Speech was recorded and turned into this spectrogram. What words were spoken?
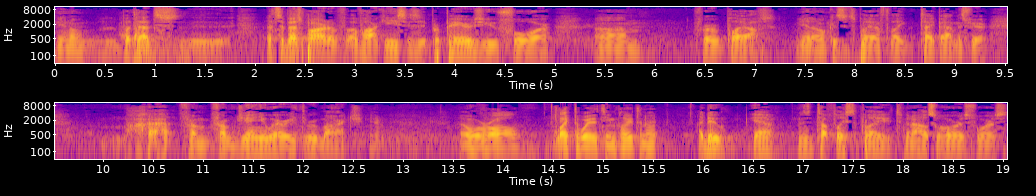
you know, but that's uh, that's the best part of, of Hockey East is it prepares you for um, for playoffs. You know, because it's playoff like type atmosphere from from January through March. Yeah. Uh, overall, like the way the team played tonight. I do. Yeah, it was a tough place to play. It's been a house of horrors for us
